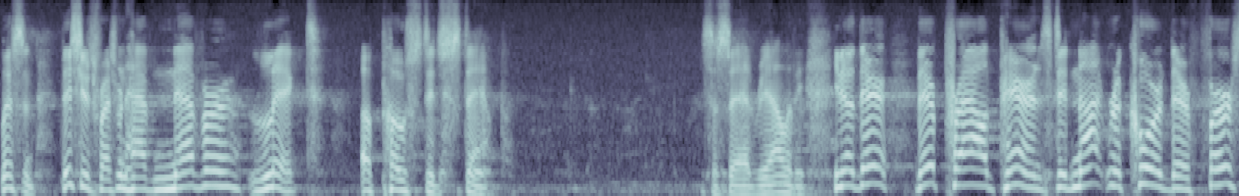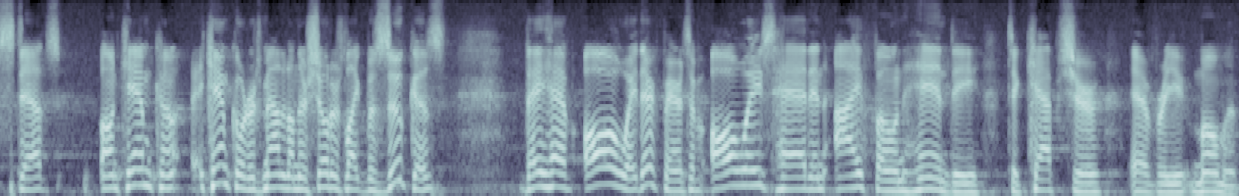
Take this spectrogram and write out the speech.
Listen, this year's freshmen have never licked a postage stamp. It's a sad reality. You know, their, their proud parents did not record their first steps on cam, camcorders mounted on their shoulders like bazookas they have always, their parents have always had an iPhone handy to capture every moment.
